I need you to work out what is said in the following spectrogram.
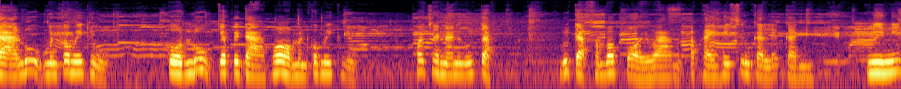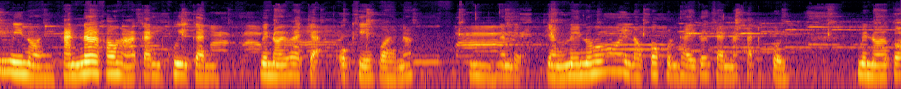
ด่าลูกมันก็ไม่ถูก โกรธลูกจะไปด่าพ่อมันก็ไม่ถูก เพราะฉะนั้นรู้จักรู้จักคำว่าปล่อยวางอภัยให้ซึ่งกันและกัน มีนิดมีหน่อยหันหน้าเข้าหากันคุยกัน ไม่น้อยว่าจะโอเคกว่านะ อืมนั่นแหละอย่างน้อยๆเราก็คนไทยด้วยกันนะคะทุกคน ไม่น้อยก็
